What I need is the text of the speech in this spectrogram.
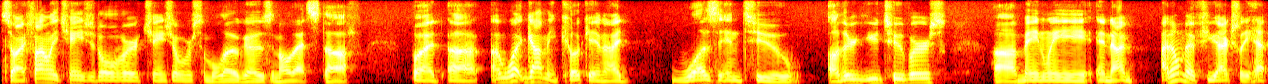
So I finally changed it over, changed over some logos and all that stuff. But uh, what got me cooking, I was into other YouTubers, uh, mainly, and I I don't know if you actually ha-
